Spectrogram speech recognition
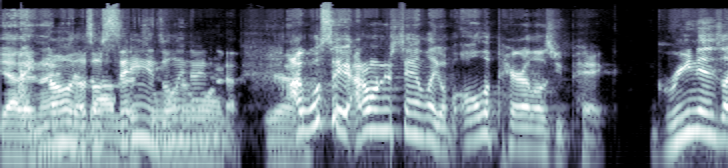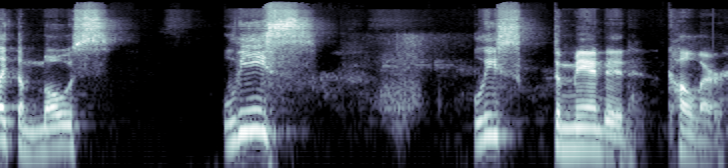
Yeah, I know, that's what I'm saying, it's only 101. $99. Yeah, I will say, I don't understand, like, of all the parallels you pick, green is like the most least least demanded color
